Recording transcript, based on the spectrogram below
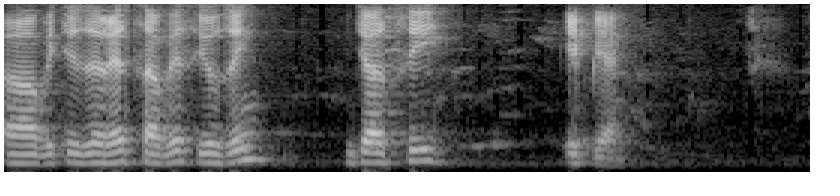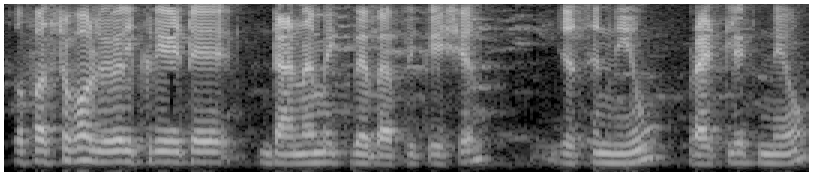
uh, which is a rest service using jersey api so first of all we will create a dynamic web application just a new right click new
